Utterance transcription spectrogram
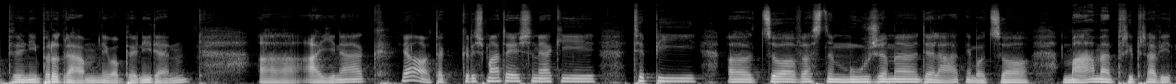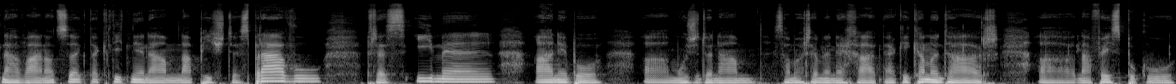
plný program nebo plný den. A, a jinak, jo, tak když máte ještě nějaký tipy, co vlastně můžeme dělat, nebo co máme připravit na Vánoce, tak klidně nám napište zprávu přes e-mail, anebo a můžete nám samozřejmě nechat nějaký komentář na Facebooku.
